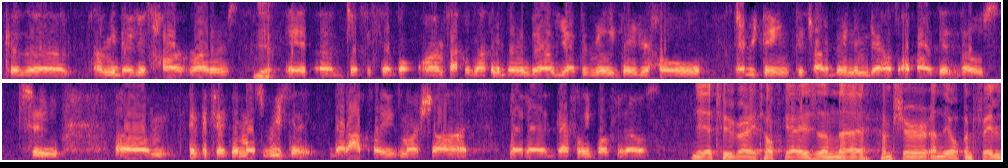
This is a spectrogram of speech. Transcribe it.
because uh, I mean they're just hard runners. Yeah. And uh, just a simple arm tackle is not going to bring them down. You have to really bring your whole everything to try to bring them down. So I'll probably say those two um, in particular. Most recent that I played is Marshawn, but uh, definitely both of those. Yeah, two very tough guys, and uh, I'm sure in the open field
